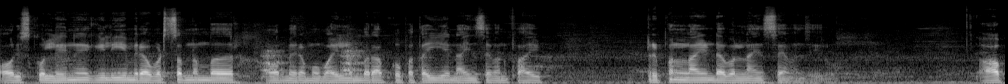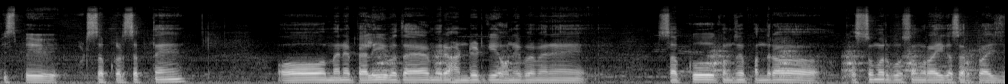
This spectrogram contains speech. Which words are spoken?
और इसको लेने के लिए मेरा व्हाट्सअप नंबर और मेरा मोबाइल नंबर आपको पता ही है nine seven five triple nine double nine seven zero. आप इस पर व्हाट्सअप कर सकते हैं। और मैंने पहले ही बताया, मेरा हंड्रेड के होने पर मैंने सबको कम से कम पंद्रह कस्टमर को समराई का सरप्राइज़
